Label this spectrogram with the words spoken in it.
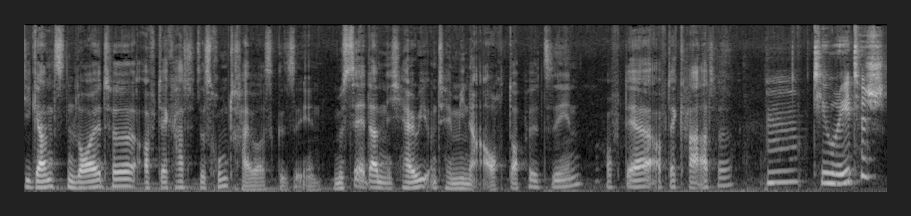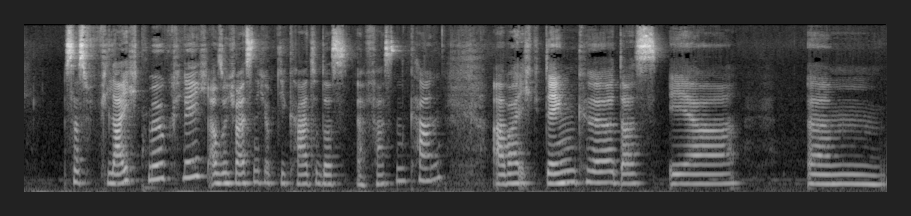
die ganzen Leute auf der Karte des Rumtreibers gesehen. Müsste er dann nicht Harry und Hermine auch doppelt sehen auf der, auf der Karte? Mm, theoretisch ist das vielleicht möglich. Also ich weiß nicht, ob die Karte das erfassen kann. Aber ich denke, dass er ähm,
